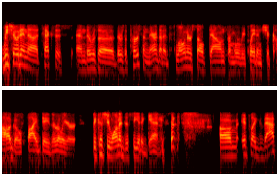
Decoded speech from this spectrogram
we showed in uh, Texas, and there was a there was a person there that had flown herself down from where we played in Chicago five days earlier because she wanted to see it again. um, it's like that's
